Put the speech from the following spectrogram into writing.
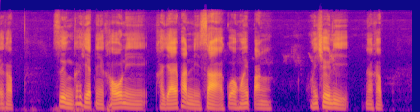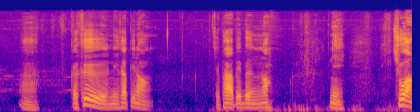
นะครับ ซึ่งก็เฮ็ดให้เขานี่ขยายพันธุ์นี่สากว่าหอยปังหอยเชอรี่นะครับอ่าก็คือนี่ครับพี่น้อง จะพาไปเบิ่งเนาะนี่ช่วง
